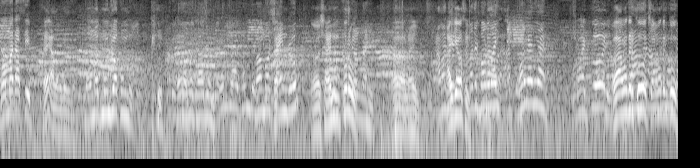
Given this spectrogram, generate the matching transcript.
মোহাম্মদ আসিফ। এই আলাদা করে মোহাম্মদ মঞ্জু আকন্দ। মোহাম্মদ রাজন। মোহাম্মদ শাহিন রূপ। শাহিন পড়ো হ্যাঁ নাই আর কে আছে? আমাদের বড় ভাই বড় ভাই দিগান। বড় ভাই কই? ও আমাদের কোচ আমাদের কোচ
